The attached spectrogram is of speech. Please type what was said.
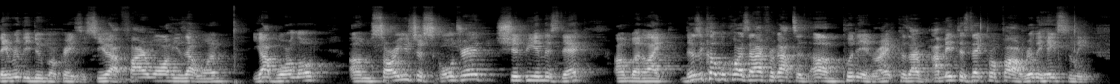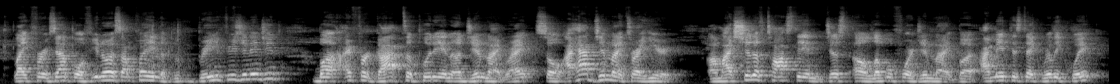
They really do go crazy. So you have Firewall, he's at one. You got Borreload. Um, Saryuja Skull Dread should be in this deck. Um, but like, there's a couple cards that I forgot to um put in right because I, I made this deck profile really hastily. Like for example, if you notice, I'm playing the Brain Fusion engine but I forgot to put in a Gem Knight, right? So I have Gem Knights right here. Um, I should have tossed in just a level 4 Gem Knight, but I made this deck really quick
